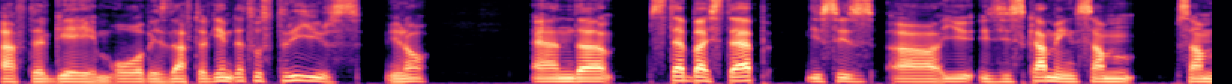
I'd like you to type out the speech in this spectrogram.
after game always after game that was three years you know and uh, step by step this is uh you, this is coming some some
